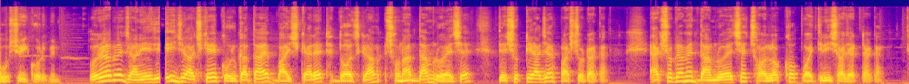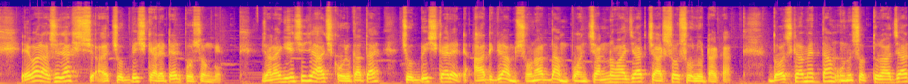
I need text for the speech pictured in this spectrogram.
অবশ্যই করবেন। আমরা জানিয়ে দিই যে আজকে কলকাতায় বাইশ ক্যারেট দশ গ্রাম সোনার দাম রয়েছে তেষট্টি হাজার পাঁচশো টাকা। একশো গ্রামের দাম রয়েছে ছ লক্ষ পঁয়ত্রিশ হাজার টাকা। এবার আসা যাক চব্বিশ ক্যারেটের প্রসঙ্গে। জানা গিয়েছে যে আজ কলকাতায় চব্বিশ ক্যারেট আট গ্রাম সোনার দাম পঞ্চান্ন হাজার চারশো ষোলো টাকা, দশ গ্রামের দাম উনসত্তর হাজার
